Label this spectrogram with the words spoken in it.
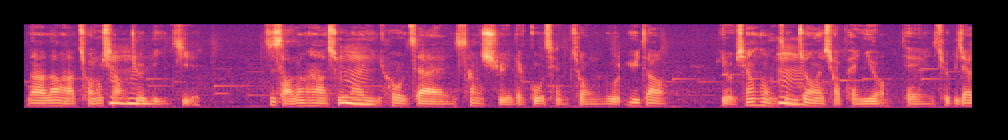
那让他从小就理解，嗯、至少让他说他以后在上学的过程中，如果遇到有相同症状的小朋友，对，就比较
